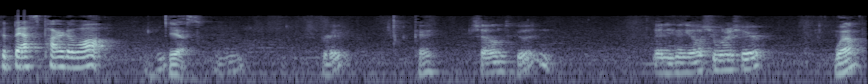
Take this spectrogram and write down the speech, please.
the best part of all. Yes. Mm-hmm. Great. Okay. Sounds good. Anything else you want to share? Well,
